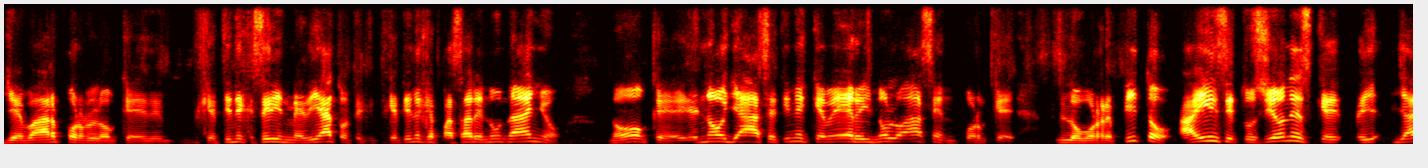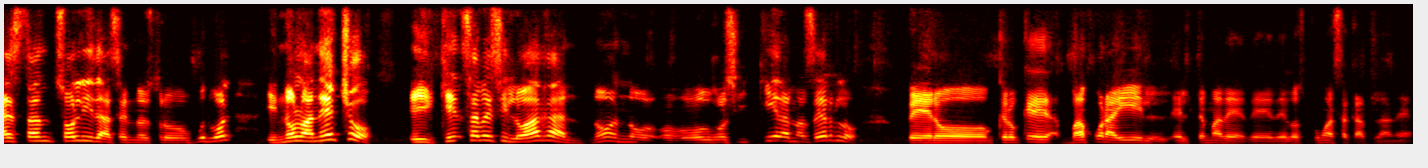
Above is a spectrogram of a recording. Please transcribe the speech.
llevar por lo que, que, tiene que ser inmediato, que tiene que pasar en un año. ¿No? Que no, ya se tiene que ver y no lo hacen, porque, lo repito, hay instituciones que eh, ya están sólidas en nuestro fútbol y no lo han hecho. Y quién sabe si lo hagan, ¿no? no o, si quieran hacerlo. Pero creo que va por ahí el, tema de, los Pumas Zacatlán, ¿eh?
